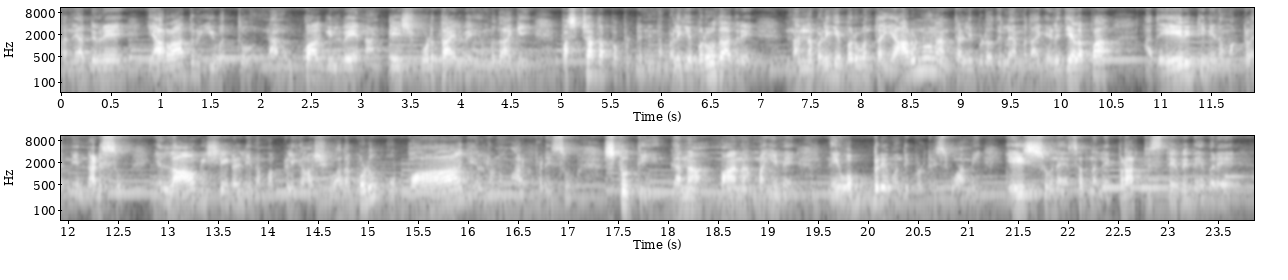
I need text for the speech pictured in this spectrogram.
ತಂದೆ ಆದವರೇ ಯಾರಾದರೂ ಇವತ್ತು ನಾನು ಉಪ್ಪಾಗಿಲ್ವೇ, ನಾನು ಟೇಸ್ಟ್ ಕೊಡ್ತಾ ಇಲ್ವೇ ಎಂಬುದಾಗಿ ಪಶ್ಚಾತ್ತಾಪಪಟ್ಟು ನಿನ್ನ ಬಳಿಗೆ ಬರುವುದಾದರೆ, ನನ್ನ ಬಳಿಗೆ ಬರುವಂಥ ಯಾರನ್ನೂ ನಾನು ತಳ್ಳಿಬಿಡೋದಿಲ್ಲ ಎಂಬುದಾಗಿ ಹೇಳಿದ್ಯಲ್ಲಪ್ಪ, ಅದೇ ರೀತಿ ನಿನ್ನ ಮಕ್ಕಳನ್ನು ನೀನು ನಡೆಸು. ಎಲ್ಲ ವಿಷಯಗಳು ನಿನ್ನ ಮಕ್ಕಳಿಗೆ ಆಶೀರ್ವಾದ ಕೊಡು. ಉಪ್ಪಾಗಿ ಎಲ್ಲರನ್ನು ಮಾರ್ಪಡಿಸು. ಸ್ತುತಿ ಘನ, ಮಾನ, ಮಹಿಮೆ, ನೀವೊಬ್ಬರೇ ಹೊಂದಿಕೊಳ್ಳ್ರಿ ಸ್ವಾಮಿ. ಯೇಸುವಿನ ಹೆಸರಿನಲ್ಲಿ ಪ್ರಾರ್ಥಿಸ್ತೇವೆ ದೇವರೇ.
